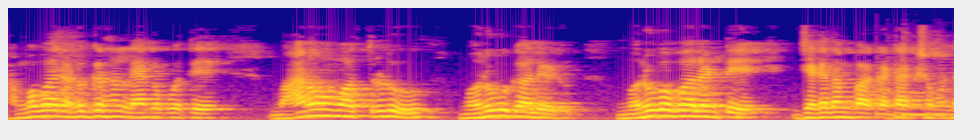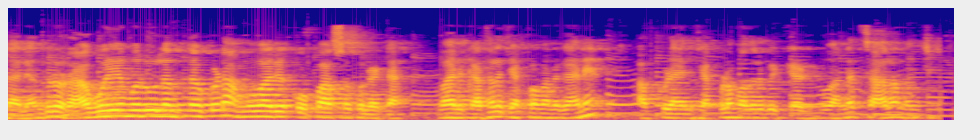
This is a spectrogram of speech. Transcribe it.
అమ్మవారి అనుగ్రహం లేకపోతే మానవ మాత్రుడు మనువు కాలేడు. మనువు అవ్వాలంటే జగదంబ కటాక్షం ఉండాలి. అందులో రాబోయే మనువులంతా కూడా అమ్మవారి యొక్క ఉపాసకులట. వారి కథలు చెప్పమనగానే అప్పుడు ఆయన చెప్పడం మొదలుపెట్టాడు. నువ్వు అన్నది చాలా మంచిది.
